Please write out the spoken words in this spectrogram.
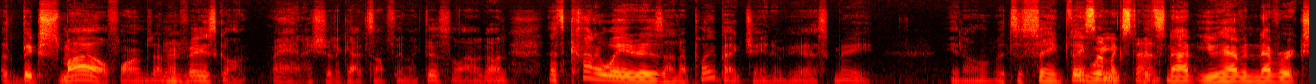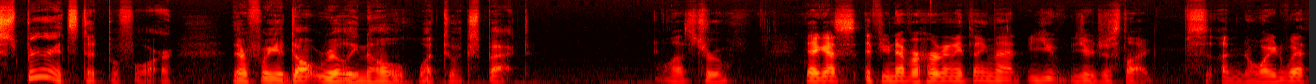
a big smile forms on their Mm. face, going, "Man, I should have got something like this a while ago." And that's kind of the way it is on a playback chain, if you ask me. You know, it's the same thing. To some you- extent. it's not you haven't never experienced it before, therefore you don't really know what to expect. Well, that's true. Yeah, I guess if you never heard anything that you you're just like annoyed with,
